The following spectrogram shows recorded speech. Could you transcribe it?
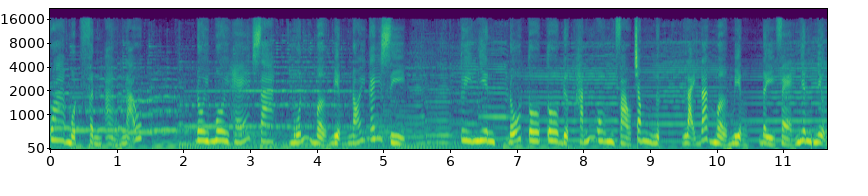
qua một phần ảo não. Đôi môi hé ra, Muốn mở miệng nói cái gì. Tuy nhiên, Đỗ Tô Tô được hắn ôm vào trong ngực, Lại đã mở miệng, đầy vẻ nhân nhượng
